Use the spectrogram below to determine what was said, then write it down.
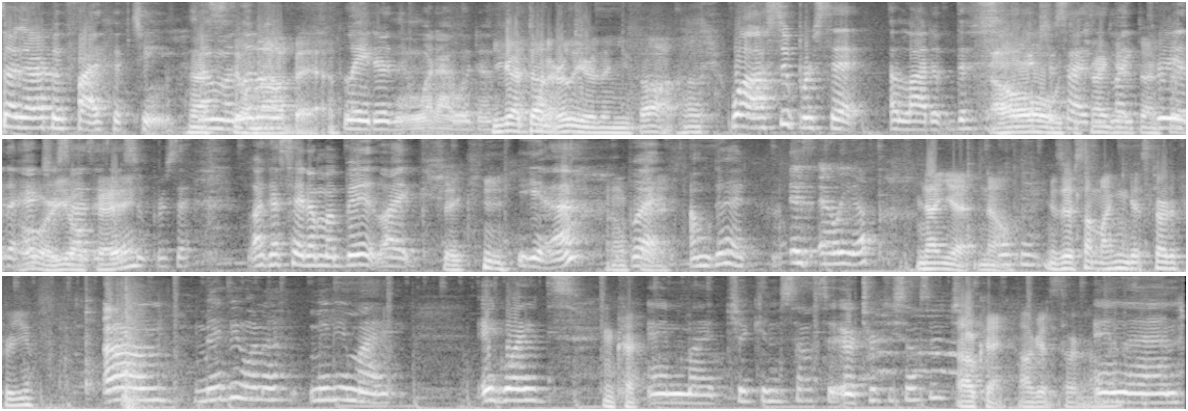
So I got up at 5:15. So That's I'm a still little not bad. later than what I would have. You got done earlier than you thought, huh? Well, I superset a lot of the Oh, to exercises. get like done three quick. of the Oh, are you exercises okay? I superset. Like I said, I'm a bit like Shaky. yeah, Okay. but I'm good. Is Ellie up? Not yet, no. Okay. Is there something I can get started for you? Um, maybe when I maybe my egg whites Okay. and my chicken sausage or turkey sausage, Okay, I'll get started and that. then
